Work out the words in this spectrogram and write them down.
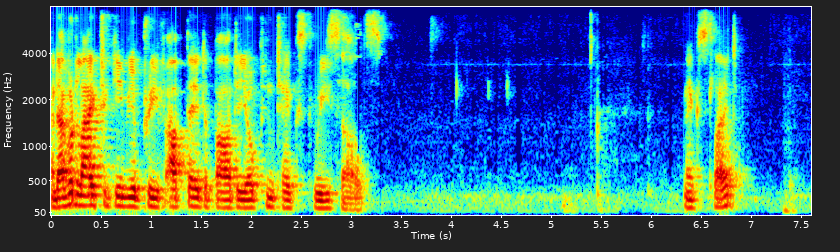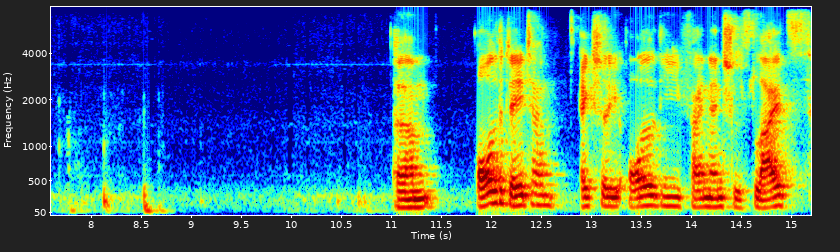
And I would like to give you a brief update about the OpenText results. Next slide. Um, all the data, actually all the financial slides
